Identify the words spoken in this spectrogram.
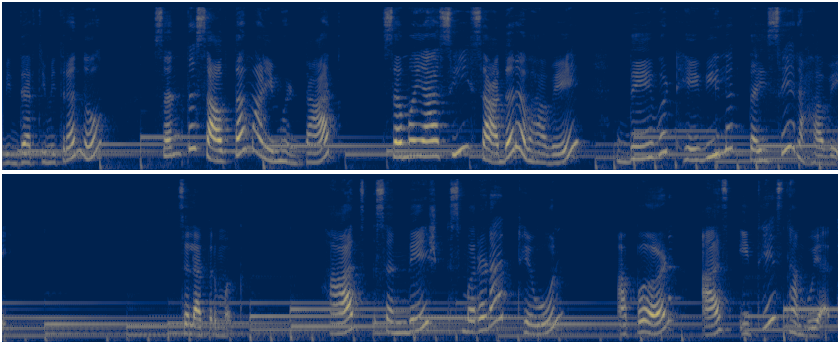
विद्यार्थी मित्रांनो संत सावतामाळी म्हणतात समयासी सादर व्हावे देव ठेवील तैसे राहावे. चला तर मग. हाच संदेश स्मरणात ठेवून आपण आज इथेच थांबूयात.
